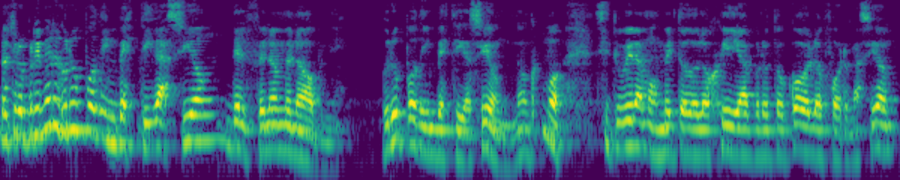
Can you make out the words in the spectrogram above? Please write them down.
nuestro primer grupo de investigación del fenómeno ovni. Grupo de investigación, ¿no? Como si tuviéramos metodología, protocolo, formación.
